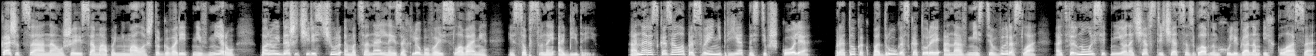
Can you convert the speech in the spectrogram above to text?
Кажется, она уже и сама понимала, что говорит не в меру, порой даже чересчур эмоционально и захлебываясь словами и собственной обидой. Она рассказала про свои неприятности в школе, про то, как подруга, с которой она вместе выросла, отвернулась от нее, начав встречаться с главным хулиганом их класса,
